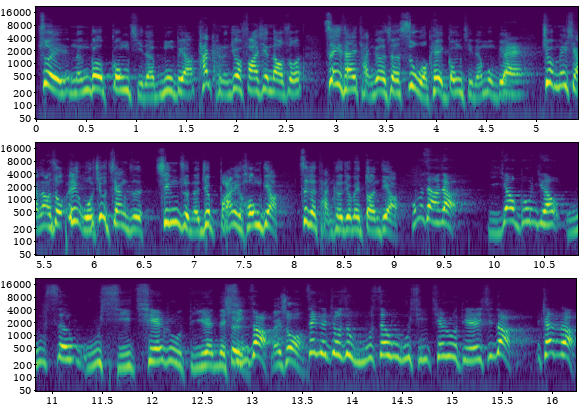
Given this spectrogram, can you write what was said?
最能够攻击的目标，它可能就发现到说，这一台坦克车是我可以攻击的目标，就没想到说，哎，我就这样子精准的就把你轰掉，这个坦克就被端掉。我们讲讲，你要攻击到无声无息切入敌人的心脏，没错，这个就是无声无息切入敌人心脏。你看到，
